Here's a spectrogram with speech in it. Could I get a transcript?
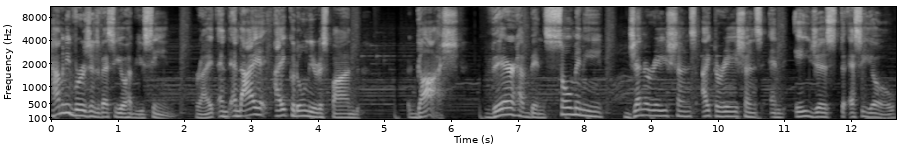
"How many versions of SEO have you seen?" Right, and and I I could only respond, "Gosh, there have been so many generations, iterations, and ages to SEO."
